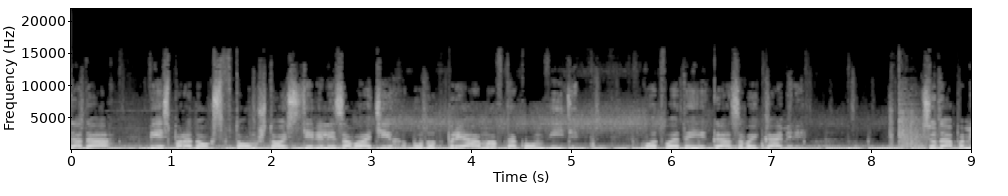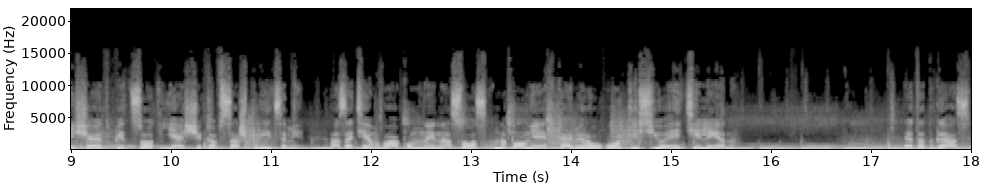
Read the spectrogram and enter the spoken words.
Да-да, весь парадокс в том, что стерилизовать их будут прямо в таком виде. Вот в этой газовой камере – Сюда помещают 500 ящиков со шприцами, а затем вакуумный насос наполняет камеру окисью этилена. Этот газ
